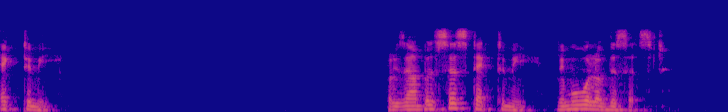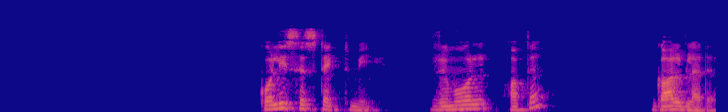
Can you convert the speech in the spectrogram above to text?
ectomy. For example, cystectomy, removal of the cyst. Cholecystectomy, removal of the gallbladder.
